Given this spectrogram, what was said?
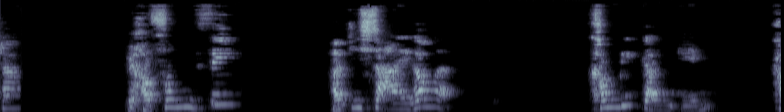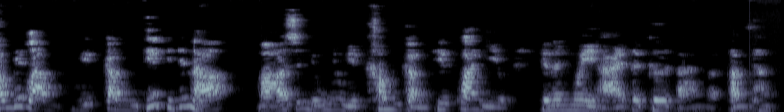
sao? Vì họ phung phí. Họ chỉ xài không à. Không biết cần kiệm, không biết làm việc cần thiết cho chính họ, mà họ sử dụng những việc không cần thiết quá nhiều, cho nên nguy hại tới cơ tạng và tâm thần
